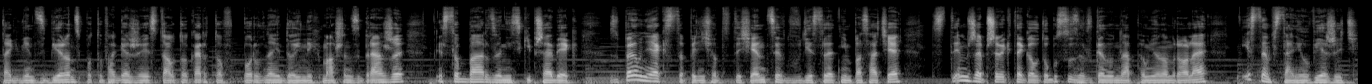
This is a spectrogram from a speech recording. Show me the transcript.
tak więc biorąc pod uwagę, że jest to autokar, to w porównaniu do innych maszyn z branży jest to bardzo niski przebieg. Zupełnie jak 150 tysięcy w 20-letnim Passacie, z tym, że przebieg tego autobusu ze względu na pełnioną rolę jestem w stanie uwierzyć.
